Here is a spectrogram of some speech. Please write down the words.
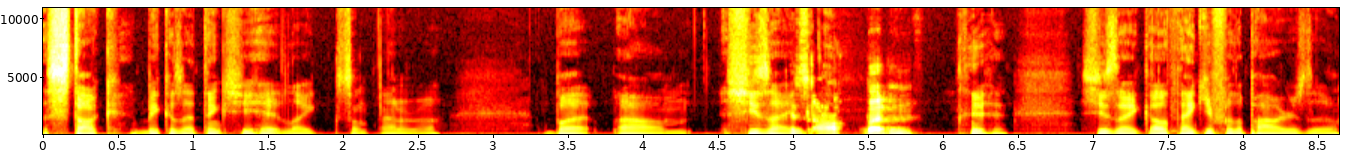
stuck because I think she hit like some I don't know. But um she's like His off button. she's like, "Oh, thank you for the powers though."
